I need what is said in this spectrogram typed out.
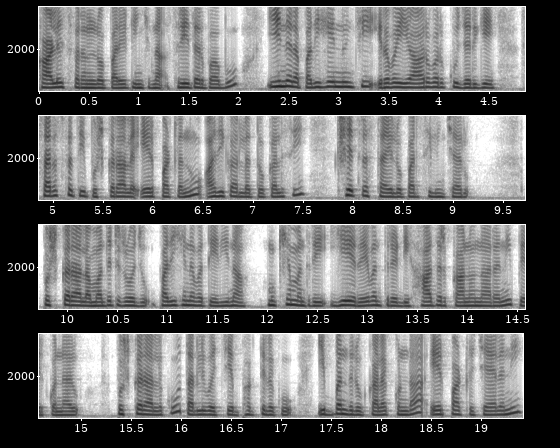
కాళేశ్వరంలో పర్యటించిన శ్రీధర్బాబు ఈ నెల పదిహేను నుంచి ఇరవై ఆరు వరకు జరిగే సరస్వతి పుష్కరాల ఏర్పాట్లను అధికారులతో కలిసి క్షేత్రస్థాయిలో పరిశీలించారు. పుష్కరాల మొదటి రోజు పదిహేనవ తేదీన ముఖ్యమంత్రి ఏ. రేవంత్ రెడ్డి హాజరు కానున్నారని పేర్కొన్నారు. పుష్కరాలకు తరలివచ్చే భక్తులకు ఇబ్బందులు కలగకుండా ఏర్పాట్లు చేయాలని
